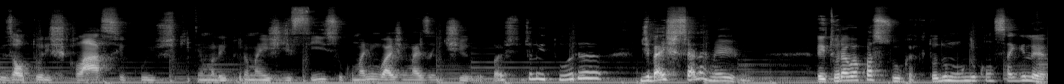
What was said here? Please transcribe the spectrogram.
os autores clássicos que tem uma leitura mais difícil, com uma linguagem mais antiga. Eu gosto de leitura de best-seller mesmo leitura água com açúcar, que todo mundo consegue ler.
